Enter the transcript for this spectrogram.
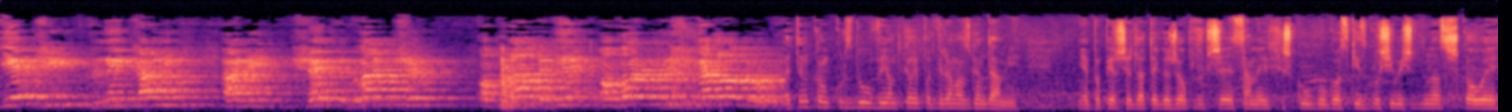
biedzi, w nękaniu, ale szedł, walczył o prawdę, o wolność narodu. Ten konkurs był wyjątkowy pod wieloma względami. E, Po pierwsze dlatego, że oprócz e, samych szkół głogowskich zgłosiły się do nas szkoły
